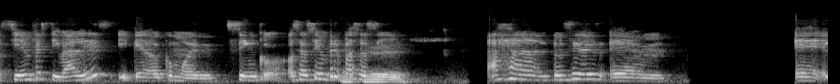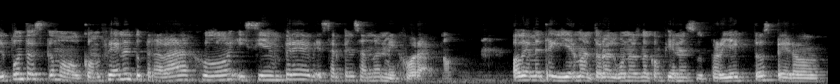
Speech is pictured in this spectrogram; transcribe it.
100 festivales y quedó como en 5. O sea, siempre pasa así. Ajá, entonces em, eh, el punto es como confiar en tu trabajo y siempre estar pensando en mejorar, ¿no? Obviamente Guillermo del Toro, algunos no confían en sus proyectos, pero,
